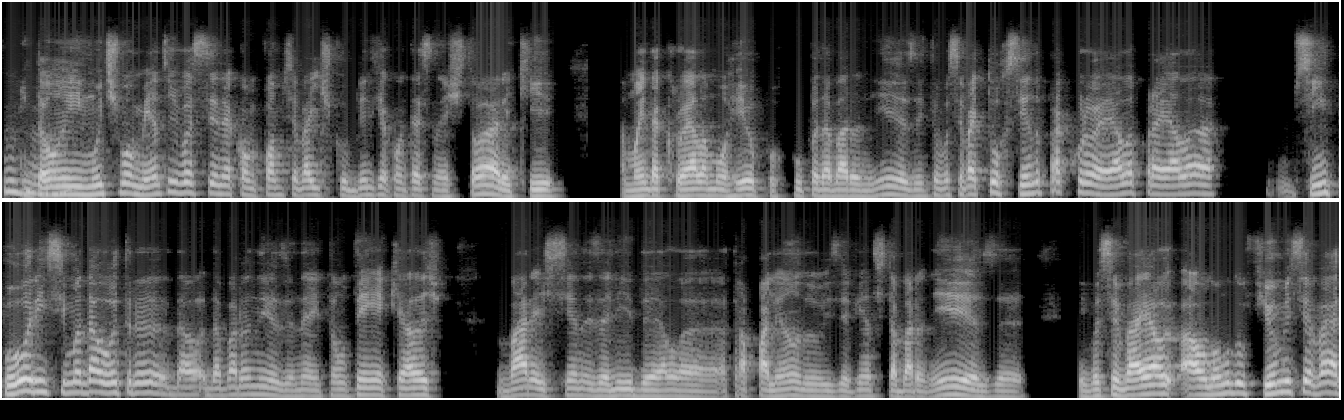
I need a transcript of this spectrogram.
Uhum. Então, em muitos momentos, você, né, conforme você vai descobrindo o que acontece na história, que a mãe da Cruella morreu por culpa da baronesa, então você vai torcendo para Cruella para ela se impor em cima da outra, da, da baronesa, né? Então tem aquelas várias cenas ali dela atrapalhando os eventos da baronesa, e você vai, ao, ao, longo do filme, você vai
